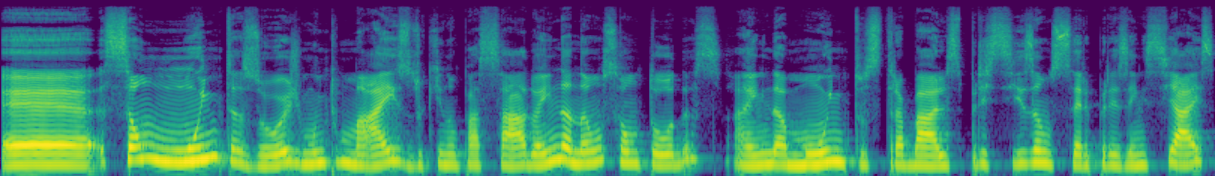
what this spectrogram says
é, são muitas hoje, muito mais do que no passado. Ainda não são todas, ainda muitos trabalhos precisam ser presenciais.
